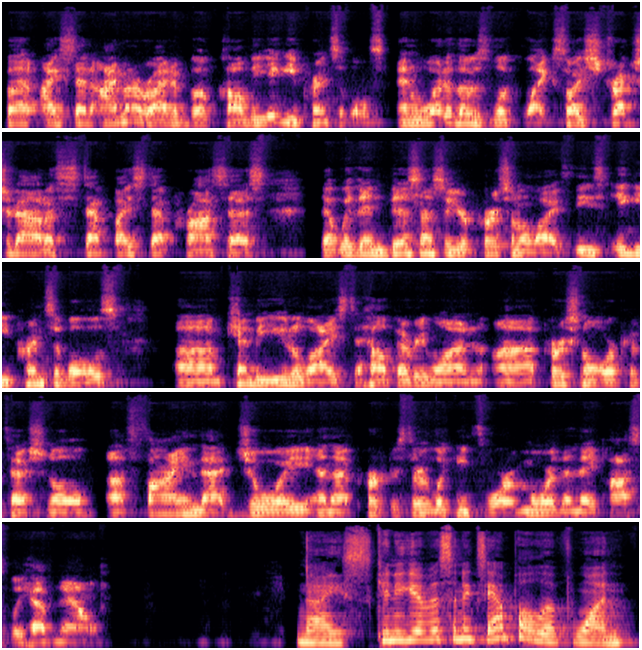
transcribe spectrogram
But I said, I'm going to write a book called the Iggy principles. And what do those look like? So I structured out a step by step process that within business or your personal life, these Iggy principles um, can be utilized to help everyone, uh, personal or professional, uh, find that joy and that purpose they're looking for more than they possibly have now. Nice. Can you give us an example of one?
